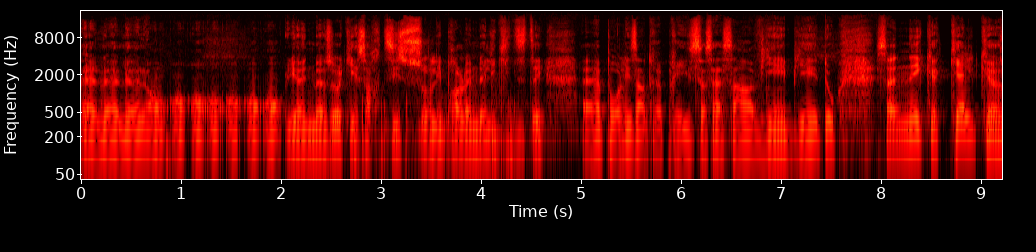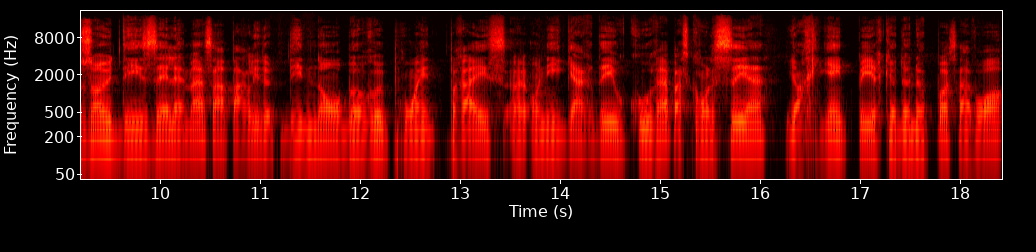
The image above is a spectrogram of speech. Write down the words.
Il y a une mesure qui est sortie sur les problèmes de liquidité euh, pour les entreprises. Ça, ça s'en vient bientôt. Ce n'est que quelques-uns des éléments, sans parler de, des nombreux points de presse. Euh, on est gardé au courant parce qu'on le sait, hein? Il n'y a rien de pire que de ne pas savoir.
